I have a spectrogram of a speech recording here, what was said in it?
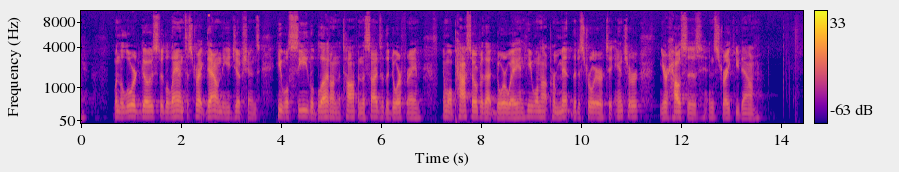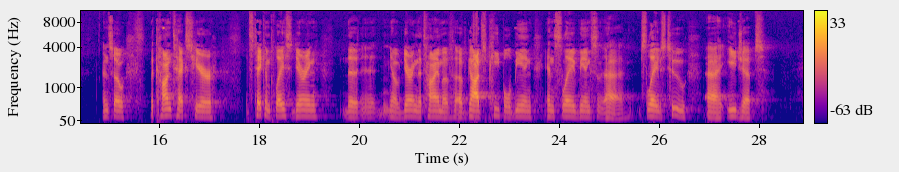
When the Lord goes through the land to strike down the Egyptians, he will see the blood on the top and the sides of the doorframe, and will pass over that doorway, and he will not permit the destroyer to enter your houses and strike you down. And so the context here it's taken place during the, you know, during the time of, of God's people being enslaved, being uh, slaves to uh, Egypt.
